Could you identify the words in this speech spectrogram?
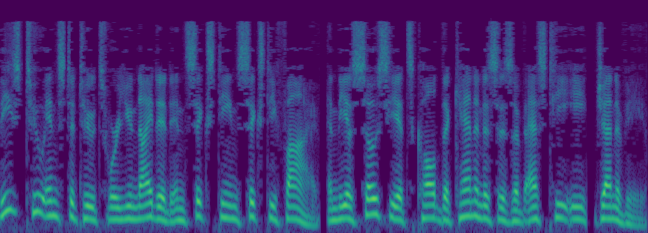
These two institutes were united in 1665, and the associates called the Canonesses of Ste. Genevieve.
